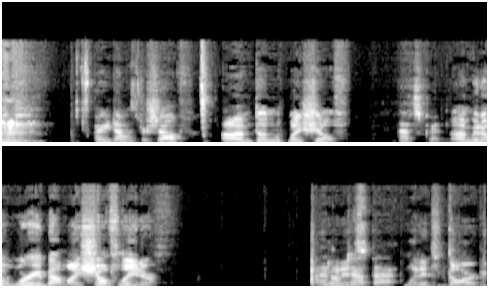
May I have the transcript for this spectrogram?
are you done with your shelf? I'm done with my shelf. That's good. I'm gonna worry about my shelf later I don't doubt that. when it's dark.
